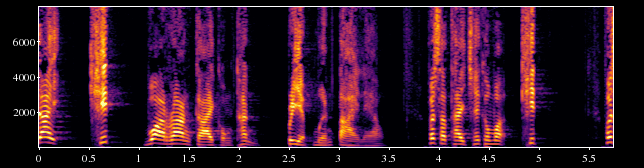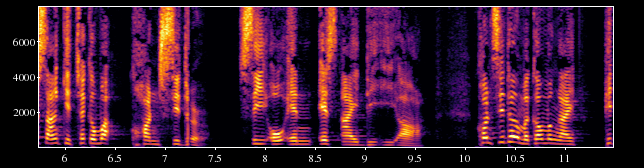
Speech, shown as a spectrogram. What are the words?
ได้คิดว่าร่างกายของท่านเปรียบเหมือนตายแล้ว ภาษาไทยใช้คำว่าคิด ภาษาอังกฤษใช้คำว่า consider c o n s i d e r consider หมายความว่าไง พิ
